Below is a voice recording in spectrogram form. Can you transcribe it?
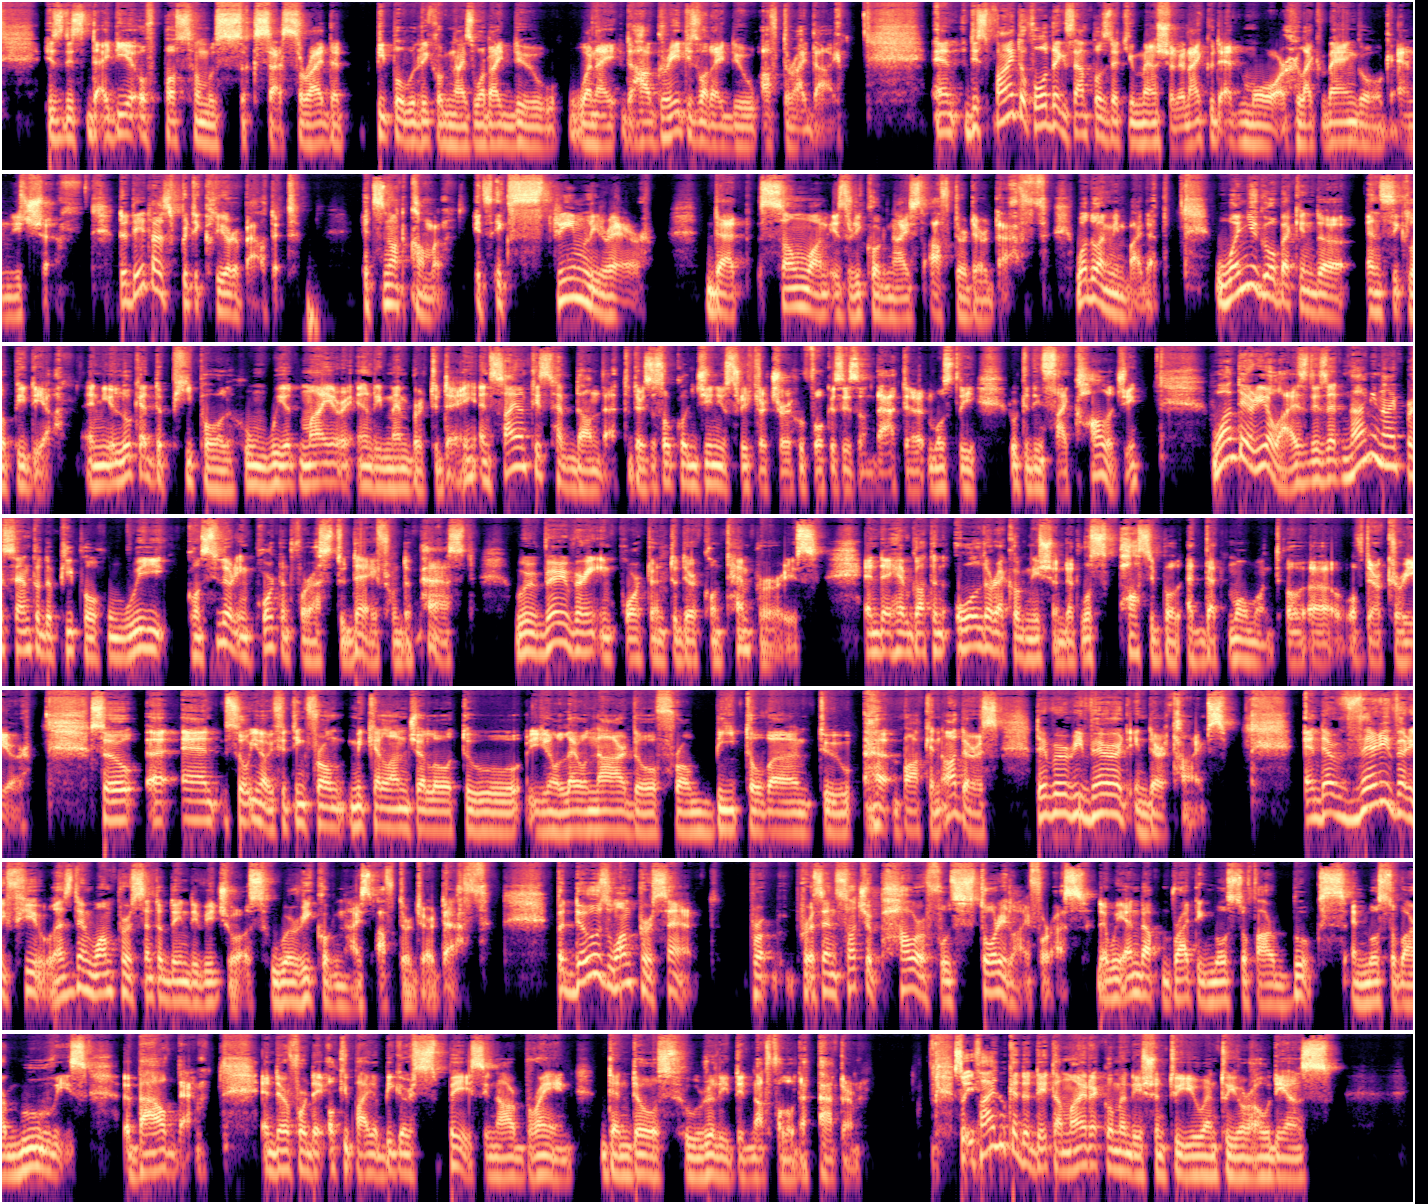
Is this the idea of posthumous success, right? That people would recognize what I do when I, how great is what I do after I die. And despite of all the examples that you mentioned, and I could add more like Van Gogh and Nietzsche, the data is pretty clear about it. It's not common. It's extremely rare that someone is recognized after their death. What do I mean by that? When you go back in the encyclopedia and you look at the people whom we admire and remember today, and scientists have done that. There's a so-called genius literature who focuses on that, uh, mostly rooted in psychology. What they realized is that 99% of the people whom we consider important for us today from the past were very, very important to their contemporaries. And they have gotten all the recognition that was possible at that moment of, uh, of their career. So, uh, and so, you know, if you think from Michelangelo to, you know, Leonardo, from Beethoven to Bach and others, they were revered in their times. And there are very, very few, less than 1% of the individuals who were recognized after their death. But those 1% present such a powerful storyline for us that we end up writing most of our books and most of our movies about them. And therefore they occupy a bigger space in our brain than those who really did not follow that pattern. So if I look at the data, my recommendation to you and to your audience,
